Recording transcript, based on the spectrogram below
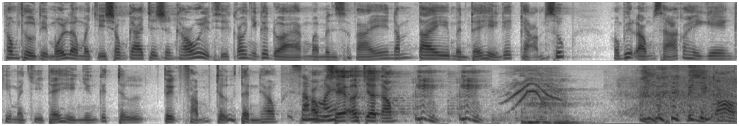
thông thường thì mỗi lần mà chị song ca trên sân khấu thì sẽ có những cái đoạn mà mình sẽ phải nắm tay mình thể hiện cái cảm xúc không biết là ông xã có hay ghen khi mà chị thể hiện những cái trữ tuyệt phẩm trữ tình không? Sao ông hỏi? sẽ ở trên ông. Biết gì có không?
